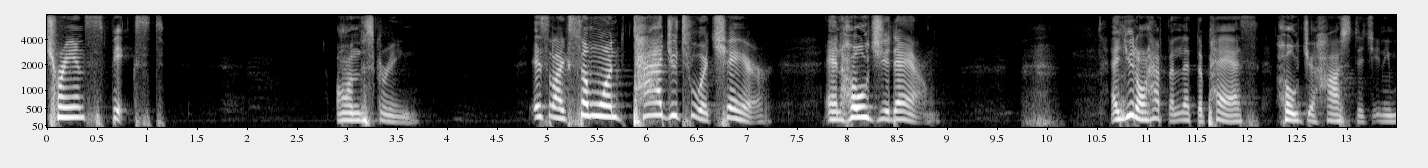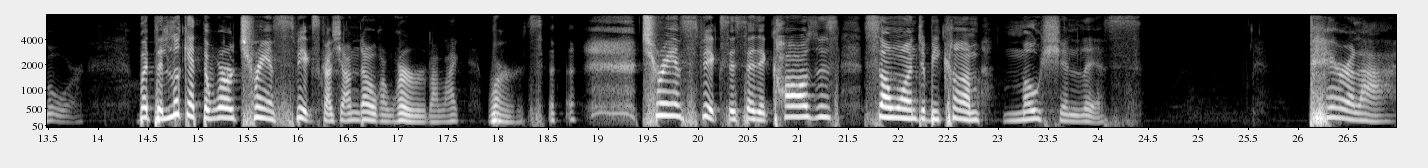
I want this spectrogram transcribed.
transfixed on the screen. It's like someone tied you to a chair and holds you down. And you don't have to let the past hold you hostage anymore. But to look at the word transfix, because y'all know a word, I like words. transfix, it says it causes someone to become motionless, paralyzed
